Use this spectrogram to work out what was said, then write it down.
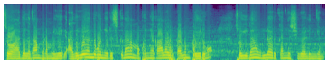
ஸோ அதில் தான் இப்போ நம்ம ஏறி அதுவே வந்து கொஞ்சம் ரிஸ்க் தான். நம்ம கொஞ்சம் காலம் விட்டாலும் போயிடும் ஸோ இதான் உள்ளே இருக்க அந்த சிவலிங்கம்.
